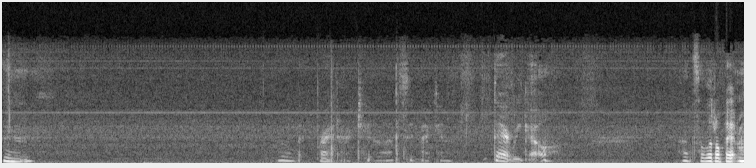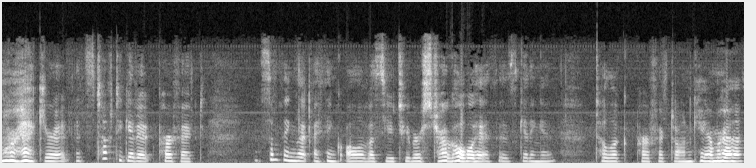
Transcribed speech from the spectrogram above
Hmm. A little bit brighter too. Let's see if I can. There we go. That's a little bit more accurate. It's tough to get it perfect. It's something that I think all of us YouTubers struggle with is getting it to look perfect on camera.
